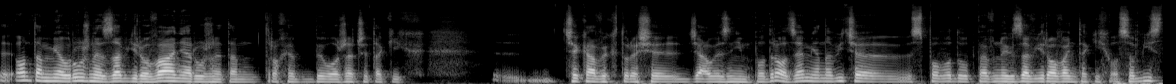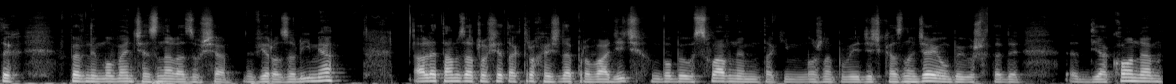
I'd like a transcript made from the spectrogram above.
E, On tam miał różne zawirowania, różne tam trochę było rzeczy takich e, ciekawych, które się działy z nim po drodze, mianowicie z powodu pewnych zawirowań takich osobistych w pewnym momencie znalazł się w Jerozolimie, ale tam zaczął się tak trochę źle prowadzić, bo był sławnym takim, można powiedzieć, kaznodzieją, był już wtedy diakonem,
